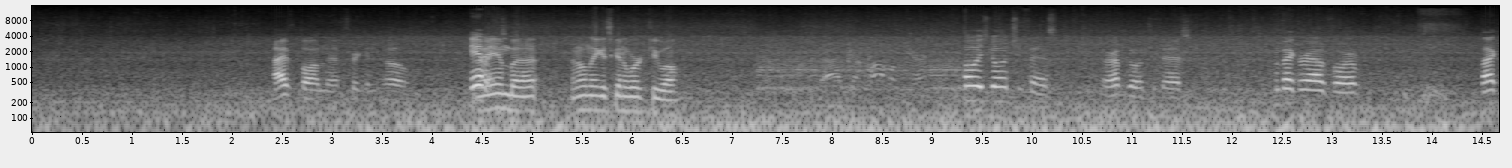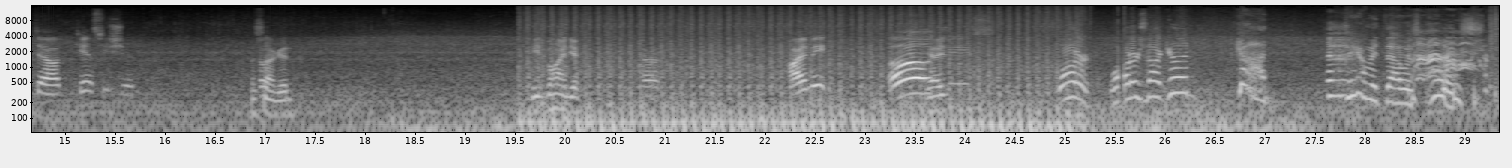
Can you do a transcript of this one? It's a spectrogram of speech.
I've bombed that freaking. Oh. Damn I it. am, but I, I don't think it's gonna work too well. Oh, he's going too fast. Or I'm going too fast. Come back around for him. Blacked out. Can't see shit. That's Oh. not good. He's behind you. Uh, behind me? Oh, Yeah. Water. Water's not good. God. Damn it. That was close.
